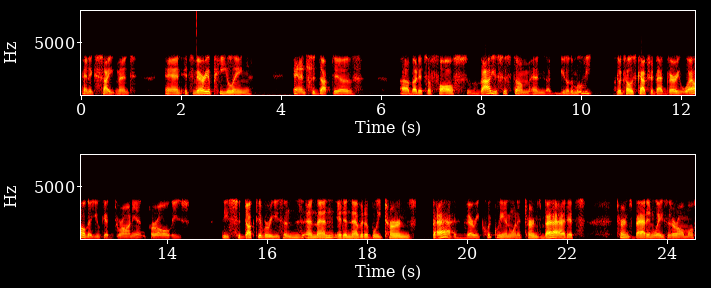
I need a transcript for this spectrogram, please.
and excitement. And it's very appealing and seductive, uh, but it's a false value system. And, uh, you know, the movie Goodfellas captured that very well that you get drawn in for all these these seductive reasons, and then it inevitably turns bad very quickly. And when it turns bad, it turns bad in ways that are almost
